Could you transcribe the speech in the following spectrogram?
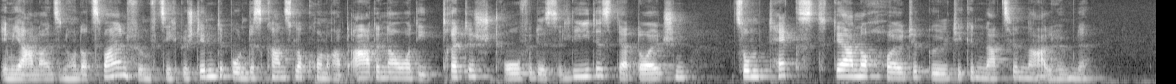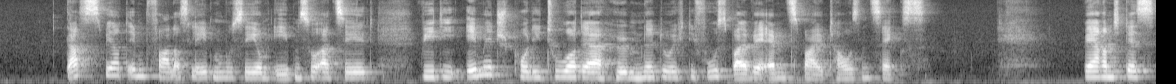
Im Jahr 1952 bestimmte Bundeskanzler Konrad Adenauer die dritte Strophe des Liedes der Deutschen zum Text der noch heute gültigen Nationalhymne. Das wird im Fallersleben Museum ebenso erzählt wie die Imagepolitur der Hymne durch die Fußball-WM 2006. Während des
